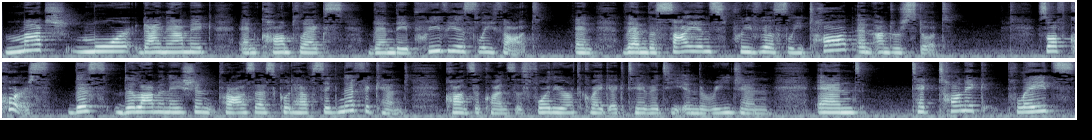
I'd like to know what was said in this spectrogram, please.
much more dynamic and complex than they previously thought and than the science previously taught and understood. So of course, this delamination process could have significant consequences for the earthquake activity in the region. And tectonic plates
